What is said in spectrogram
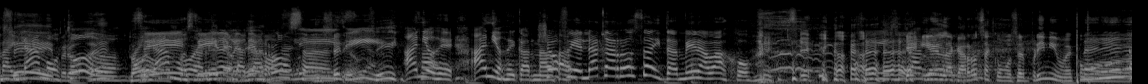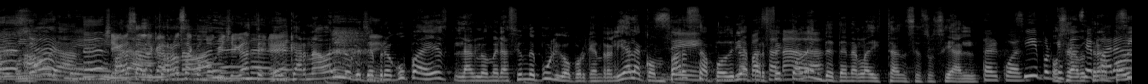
bailamos pero, todo. ¿eh? Bailamos Sí, sí, la carroza. Sí. Años de, años de carnaval. Yo fui en la carroza y también abajo. ¿Qué, ir en la carroza es como ser premium? Es como... Ahora, Llegás a la carroza como que llegaste, ¿eh? El carnaval lo que te Sí. preocupa es la aglomeración de público, porque en realidad la comparsa Sí, podría no perfectamente nada. tener la distancia social. Tal cual. Sí, porque O sea, están separados.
